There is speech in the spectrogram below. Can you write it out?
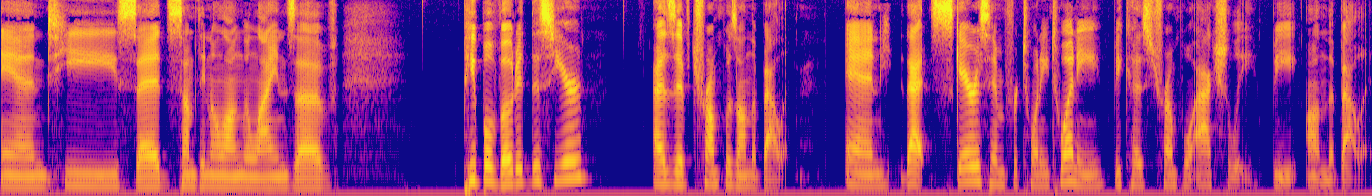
and he said something along the lines of People voted this year as if Trump was on the ballot. And that scares him for 2020 because Trump will actually be on the ballot.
